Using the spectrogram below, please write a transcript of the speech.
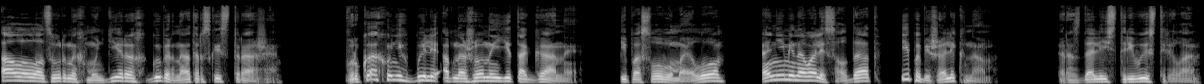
алло-лазурных мундирах губернаторской стражи. В руках у них были обнаженные ятаганы, и, по слову Майло, они миновали солдат и побежали к нам. Раздались три выстрела,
